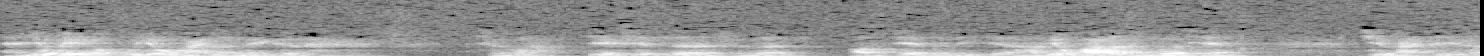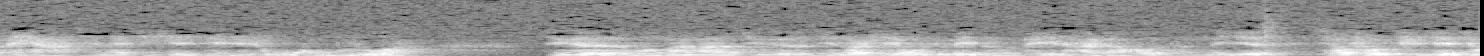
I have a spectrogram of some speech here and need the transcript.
哎又被人忽悠买了那个 什么健身的什么保健的那些哈，又花了很多钱去买。他就说：“哎呀，现在这些人简直是无孔不入啊！这个我妈妈这个这段时间我就没怎么陪她，然后他们那些销售直接就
